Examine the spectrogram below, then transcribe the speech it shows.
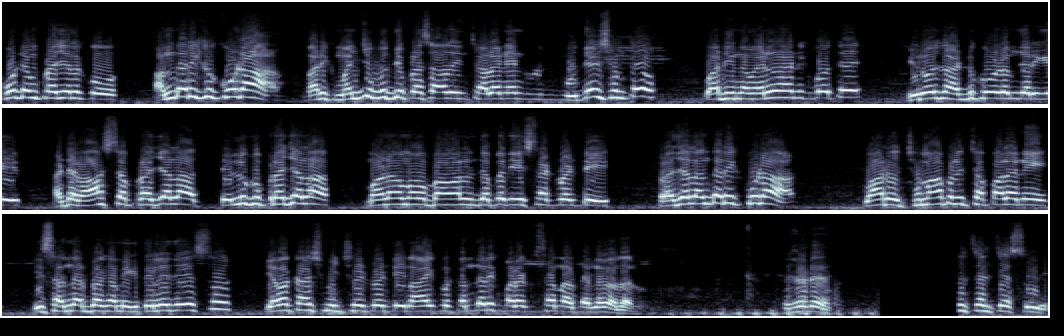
కూటమి ప్రజలకు అందరికీ కూడా వారికి మంచి బుద్ధి ప్రసాదించాలనే ఉద్దేశంతో వారు నిన్న వెళ్ళడానికి పోతే ఈ రోజున అడ్డుకోవడం జరిగి అంటే రాష్ట్ర ప్రజల తెలుగు ప్రజల మనోభావాలను దెబ్బతీసినటువంటి ప్రజలందరికీ కూడా వారు క్షమాపణ చెప్పాలని ఈ సందర్భంగా మీకు తెలియజేస్తూ ఈ అవకాశం ఇచ్చినటువంటి నాయకులకు అందరికీ మరొకసారి నా ధన్యవాదాలు. చేస్తుంది.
